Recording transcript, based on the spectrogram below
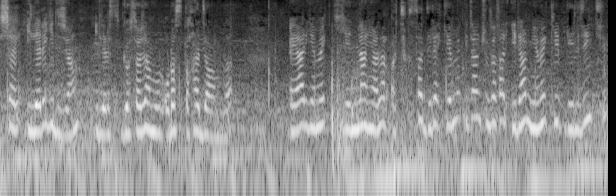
şey ileri gideceğim. İlerisi göstereceğim orası daha canlı. Eğer yemek yenilen yerler açıksa direkt yemek yiyeceğim. Çünkü zaten İrem yemek yiyip geleceği için.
